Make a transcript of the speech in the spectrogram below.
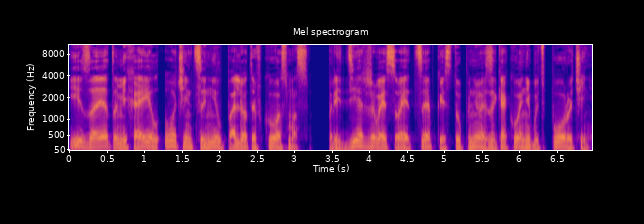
И за это Михаил очень ценил полеты в космос. Придерживая своей цепкой ступней за какой-нибудь поручень,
